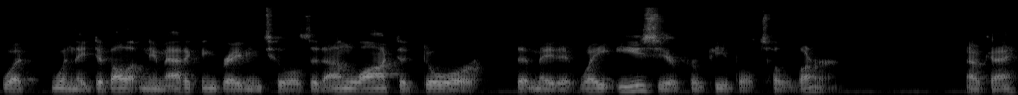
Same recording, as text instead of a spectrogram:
what when they developed pneumatic engraving tools, it unlocked a door that made it way easier for people to learn. Okay,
